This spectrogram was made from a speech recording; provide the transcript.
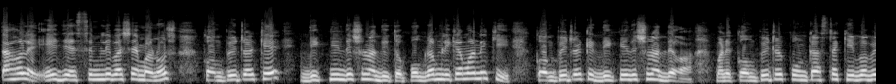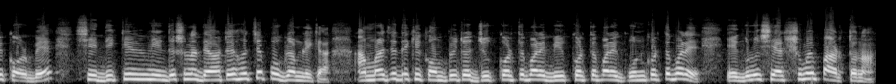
তাহলে এই যে অ্যাসেম্বলি ভাষায় মানুষ কম্পিউটারকে দিক নির্দেশনা দিত। প্রোগ্রাম লিখা মানে কি? কম্পিউটারকে দিক নির্দেশনা দেওয়া। মানে কম্পিউটার কোন কাজটা কীভাবে করবে, সেই দিক নির্দেশনা দেওয়াটাই হচ্ছে প্রোগ্রাম লেখা। আমরা যে দেখি কম্পিউটার যোগ করতে পারে, বিয়োগ করতে পারে, গুণ করতে পারে, এগুলো সে একসময় পারতো না।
